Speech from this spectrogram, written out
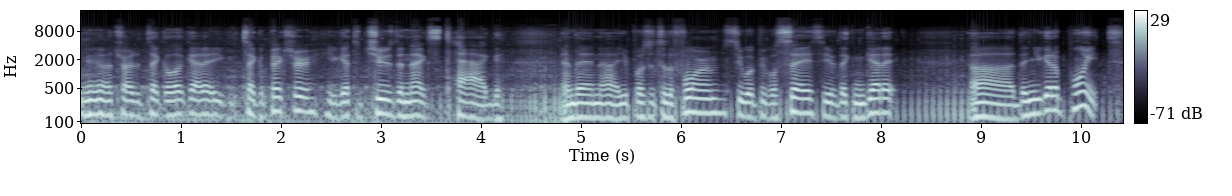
You're gonna try to take a look at it. You can take a picture. You get to choose the next tag, and then uh, you post it to the forum. See what people say. See if they can get it. Uh, then you get a point.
